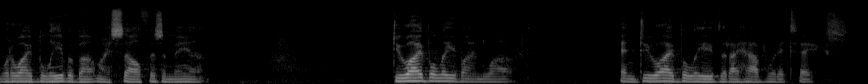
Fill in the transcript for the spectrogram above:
What do I believe about myself as a man? Do I believe I'm loved? And do I believe that I have what it takes?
